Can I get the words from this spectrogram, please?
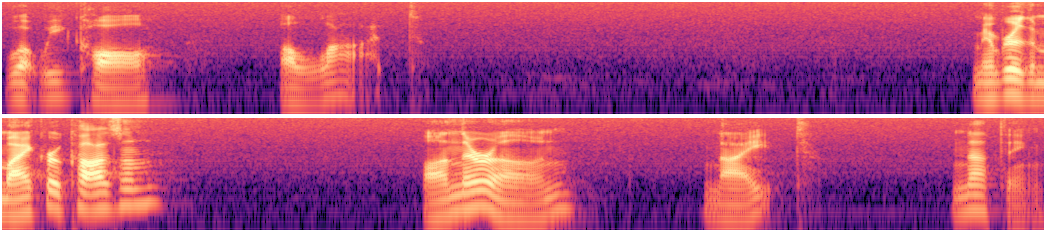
what we call a lot. Remember the microcosm? On their own, night, nothing,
